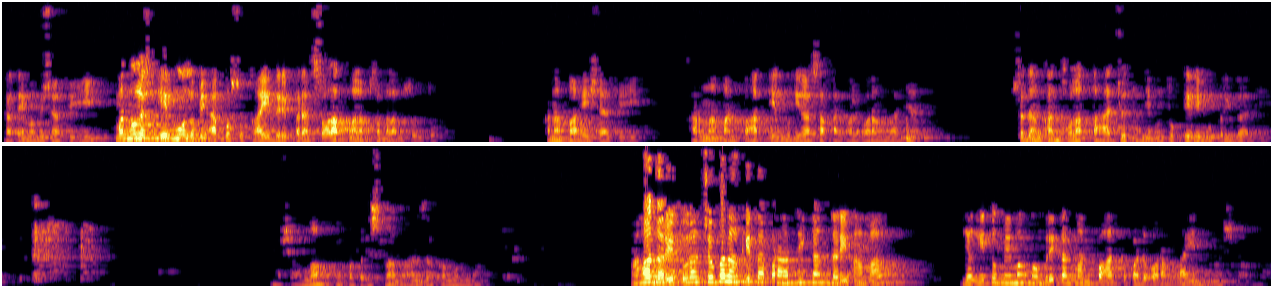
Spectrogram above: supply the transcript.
Kata Imam Syafi'i, menulis ilmu lebih aku sukai daripada sholat malam semalam suntuk. Kenapa hai Syafi'i? Karena manfaat ilmu dirasakan oleh orang banyak. Sedangkan sholat tahajud hanya untuk dirimu pribadi. Masya Allah, kepada Islam, azakumullah. Maka dari itulah cobalah kita perhatikan dari amal yang itu memang memberikan manfaat kepada orang lain, masya Allah.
